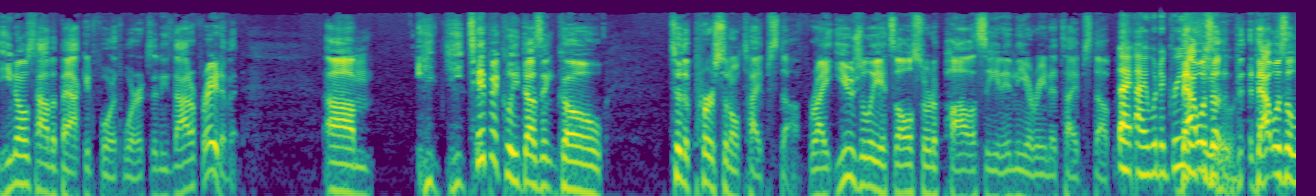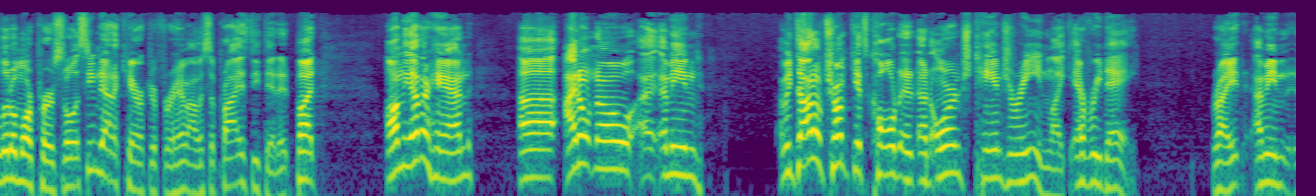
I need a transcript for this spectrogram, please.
he knows how the back and forth works, and he's not afraid of it. Um, he he typically doesn't go to the personal type stuff, right? Usually it's all sort of policy and in the arena type stuff. I, I would agree. That with was you. a that was a little more personal. It seemed out of character for him. I was surprised he did it. But on the other hand, uh, I don't know. I, I mean, I mean Donald Trump gets called an, an orange tangerine like every day, right? I mean,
